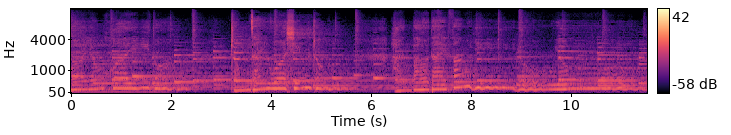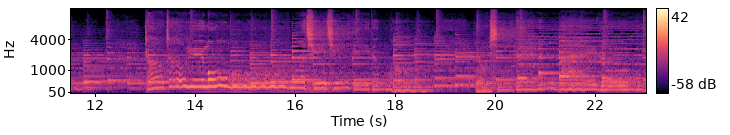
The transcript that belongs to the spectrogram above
我有花一朵，种在我心中，含苞待放意悠悠。朝朝与暮暮，我切切地等候，有心的人来入梦。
